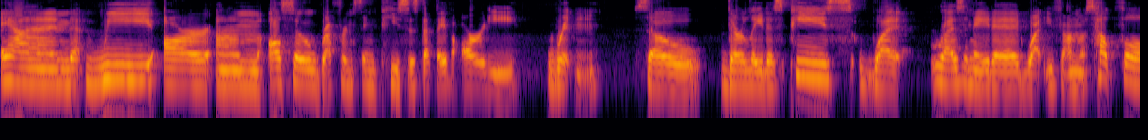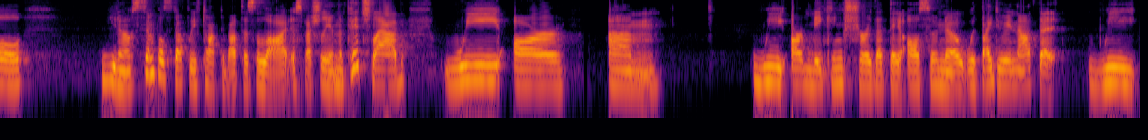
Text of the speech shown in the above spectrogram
And we are um, also referencing pieces that they've already written. So their latest piece, what resonated, what you found most helpful, you know, simple stuff. We've talked about this a lot, especially in the pitch lab. We are um, we are making sure that they also know with by doing that that we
